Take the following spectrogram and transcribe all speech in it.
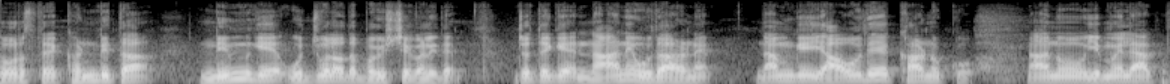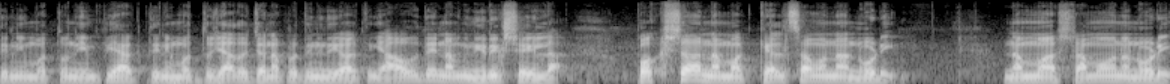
ತೋರಿಸಿದ್ರೆ ಖಂಡಿತ ನಿಮಗೆ ಉಜ್ವಲವಾದ ಭವಿಷ್ಯಗಳಿದೆ. ಜೊತೆಗೆ ನಾನೇ ಉದಾಹರಣೆ, ನಮಗೆ ಯಾವುದೇ ಕಾರಣಕ್ಕೂ ನಾನು ಎಂ ಎಲ್ ಎ ಆಗ್ತೀನಿ ಮತ್ತೊಂದು ಎಂ ಪಿ ಆಗ್ತೀನಿ ಮತ್ತು ಯಾವುದೋ ಜನಪ್ರತಿನಿಧಿ ಆಗ್ತೀನಿ, ಯಾವುದೇ ನಮಗೆ ನಿರೀಕ್ಷೆ ಇಲ್ಲ. ಪಕ್ಷ ನಮ್ಮ ಕೆಲಸವನ್ನು ನೋಡಿ, ನಮ್ಮ ಶ್ರಮವನ್ನು ನೋಡಿ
